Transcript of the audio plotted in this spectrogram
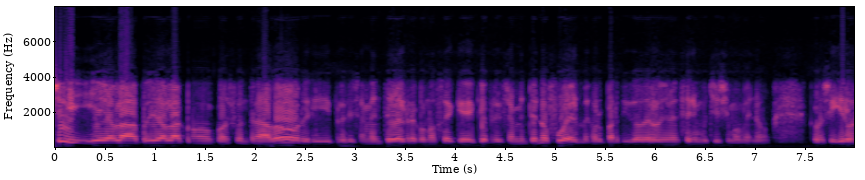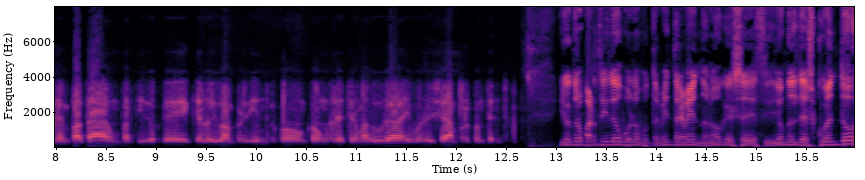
Sí, y he, hablado, podido hablar con, su entrenador y precisamente él reconoce que, precisamente no fue el mejor partido de la Olivense ni muchísimo menos. Consiguieron empatar un partido que, lo iban perdiendo con, con el Extremadura y bueno, y se dan por contentos. Y otro partido, bueno, pues también tremendo, ¿no? Que se decidió en el descuento,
